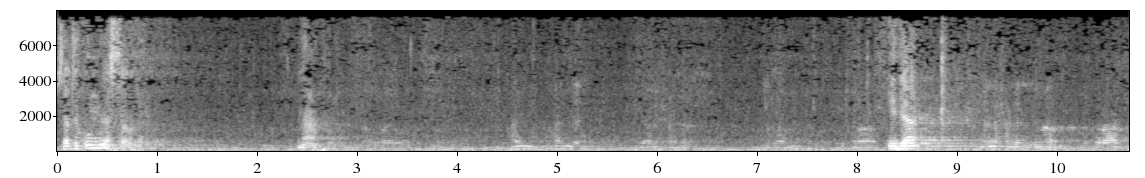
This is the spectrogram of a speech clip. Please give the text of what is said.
ستكون ميسرة له نعم. هل هل إذا لحن الإمام بقراءته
